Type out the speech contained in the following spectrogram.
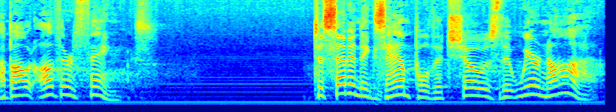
about other things. To set an example that shows that we're not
